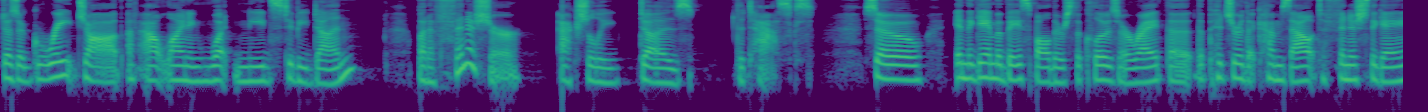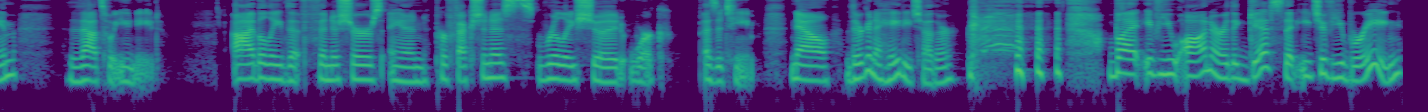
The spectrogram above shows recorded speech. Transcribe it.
does a great job of outlining what needs to be done, but a finisher actually does the tasks. So in the game of baseball, there's the closer, right? The the pitcher that comes out to finish the game. That's what you need. I believe that finishers and perfectionists really should work as a team. Now, they're going to hate each other. but if you honor the gifts that each of you bring,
